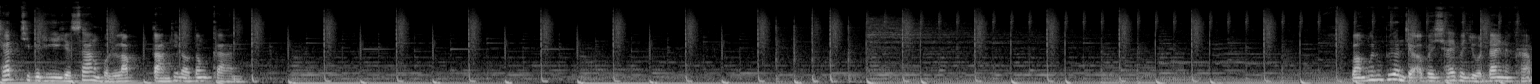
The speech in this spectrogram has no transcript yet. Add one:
ChatGPT จะสร้างผลลัพธ์ตามที่เราต้องการ หวังเพื่อนๆจะเอาไปใช้ประโยชน์ได้นะครับ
